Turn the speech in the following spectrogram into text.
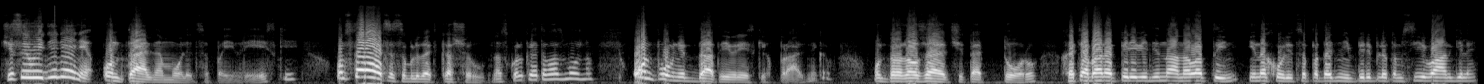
В часы уединения он тайно молится по-еврейски, он старается соблюдать кашрут, насколько это возможно, он помнит даты еврейских праздников, он продолжает читать Тору, хотя бы она переведена на латынь и находится под одним переплетом с Евангелием.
